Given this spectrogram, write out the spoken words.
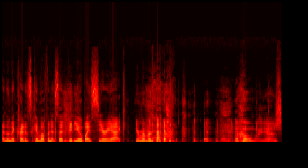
and then the credits came up and it said "Video by Syriac." You remember that? Oh my gosh.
